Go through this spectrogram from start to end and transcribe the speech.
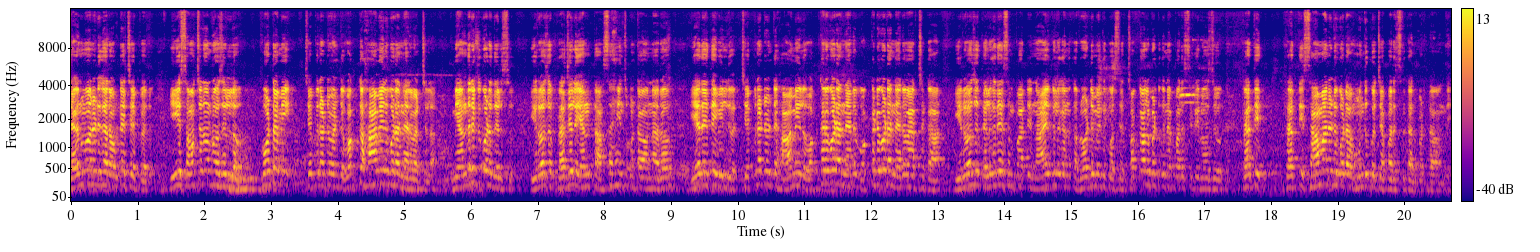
జగన్మోహన్ రెడ్డి గారు ఒకటే చెప్పారు ఈ సంవత్సరం రోజుల్లో కూటమి చెప్పినటువంటి ఒక్క హామీని కూడా నెరవేర్చాల. మీ అందరికీ కూడా తెలుసు ఈరోజు ప్రజలు ఎంత అసహించుకుంటా ఉన్నారో ఏదైతే వీళ్ళు చెప్పినటువంటి హామీలు ఒక్కరు కూడా నెర ఒక్కటి కూడా నెరవేర్చక ఈరోజు తెలుగుదేశం పార్టీ నాయకులు కనుక రోడ్డు మీదకి వస్తే చొక్కాలు పట్టుకునే పరిస్థితి ఈరోజు ప్రతి ప్రతి సామాన్యుడు కూడా ముందుకు వచ్చే పరిస్థితి కనపడతా ఉంది.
